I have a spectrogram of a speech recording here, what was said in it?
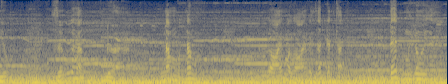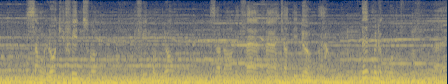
biếu. Giữ hàng nửa năm một năm. Cứ gói mà gói phải rất cẩn thận. Tết mới lôi ra. Xong rồi lôi cái phin xuống. Cái phin bằng nhôm. Sau đó thì pha pha cho tí đường vào. Tết mới được uống. Đấy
